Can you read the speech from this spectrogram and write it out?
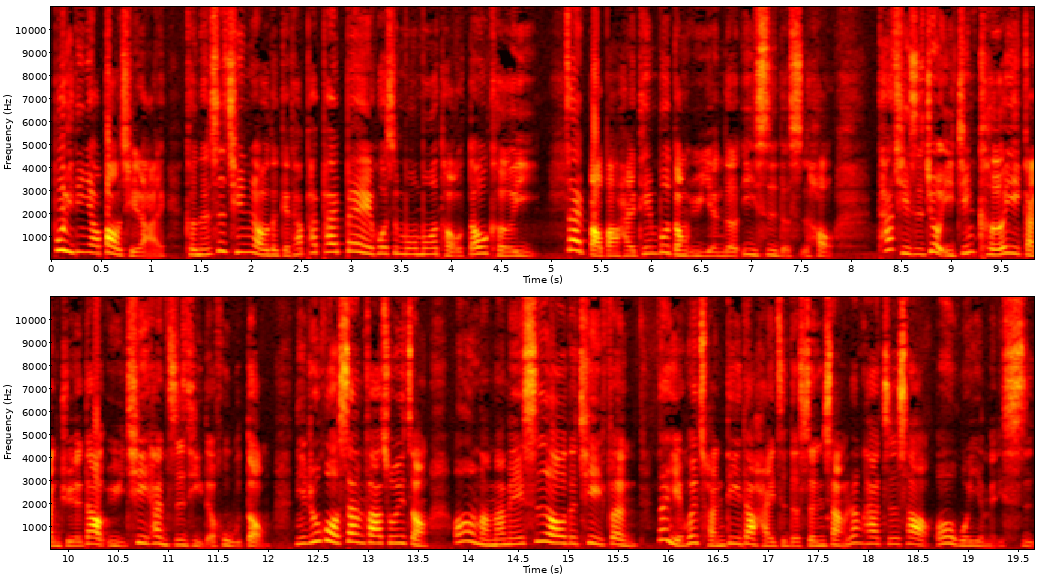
不一定要抱起来，可能是轻柔的给他拍拍背或是摸摸头都可以。在宝宝还听不懂语言的意思的时候，他其实就已经可以感觉到语气和肢体的互动。你如果散发出一种“哦，妈妈没事哦”的气氛，那也会传递到孩子的身上，让他知道“哦，我也没事”。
